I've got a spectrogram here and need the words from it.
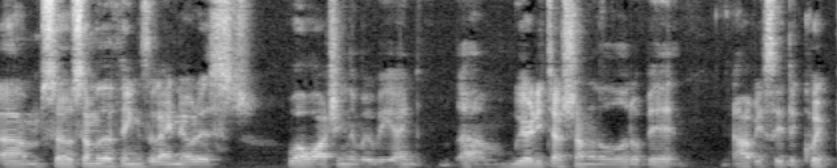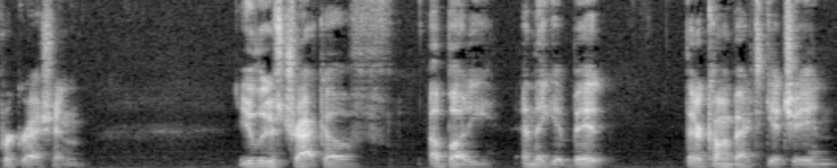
Um, so some of the things that I noticed while watching the movie, I um, we already touched on it a little bit. Obviously, the quick progression. You lose track of a buddy and they get bit they're coming back to get you in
